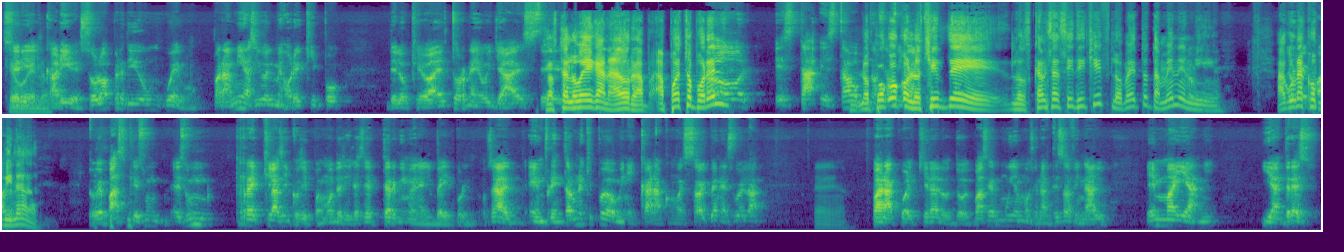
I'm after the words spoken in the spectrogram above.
Serie del Caribe. Solo ha perdido un juego. Para mí ha sido el mejor equipo de lo que va del torneo y ya este... Usted lo ve ganador. ¿Apuesto por él? está, está, lo pongo con los Chiefs de los Kansas City Chiefs, lo meto también en mi... Hago una combinada. lo que pasa es que es un, es un re clásico, si podemos decir ese término en el béisbol. O sea, enfrentar un equipo de Dominicana como está hoy Venezuela, para cualquiera de los dos, va a ser muy emocionante esa final en Miami. Y Andrés,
